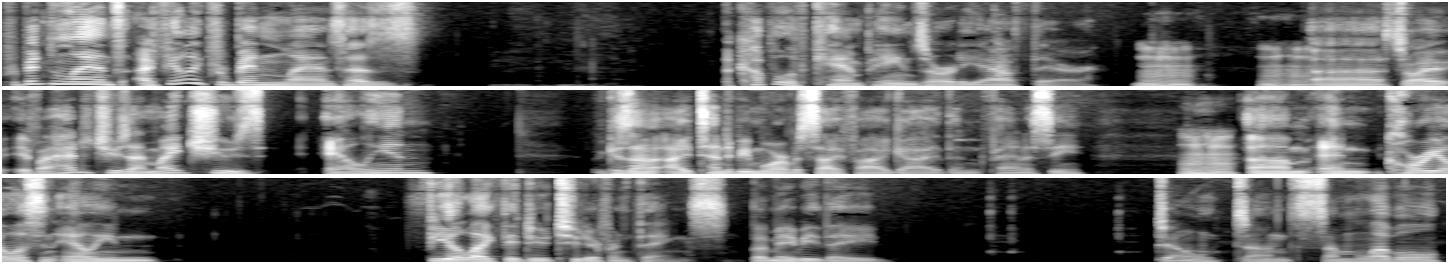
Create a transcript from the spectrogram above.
Forbidden Lands. I feel like Forbidden Lands has a couple of campaigns already out there. Mm-hmm. Mm-hmm. Uh, so I, if I had to choose, I might choose Alien because I, I tend to be more of a sci-fi guy than fantasy. mm-hmm. Um, and Coriolis and Alien feel like they do two different things, but maybe they don't on some level.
